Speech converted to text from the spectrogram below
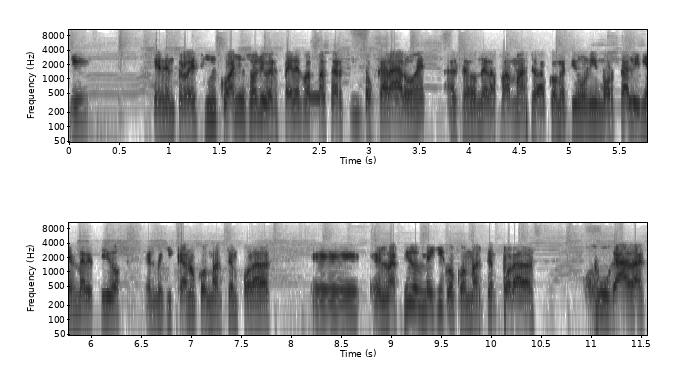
que, que dentro de cinco años Oliver Pérez va a pasar sin tocar aro ¿eh? al Salón de la Fama, se va a convertir en un inmortal y bien merecido, el mexicano con más temporadas, eh, el nacido en México con más temporadas jugadas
